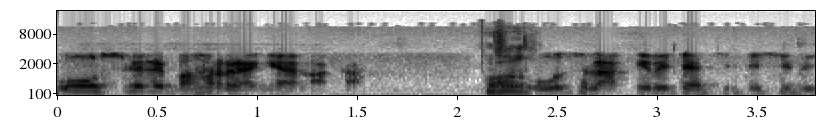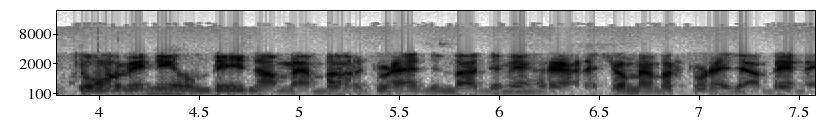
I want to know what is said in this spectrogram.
ਉਹ ਉਸ ਵੇਲੇ ਬਾਹਰ ਰਹਿ ਗਿਆ ਇਲਾਕਾ। ਉਸ ਇਲਾਕੇ ਵਿੱਚ ਐਸਜੀਪੀਸੀ ਦੀ ਚੋਣ ਵੀ ਨਹੀਂ ਹੁੰਦੀ ਨਾ ਮੈਂਬਰ ਚੁਣਿਆ ਜਾਂਦਾ ਜਿਵੇਂ ਹਰਿਆਣਾ ਚੋਂ ਮੈਂਬਰ ਚੁਣੇ ਜਾਂਦੇ ਨੇ।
